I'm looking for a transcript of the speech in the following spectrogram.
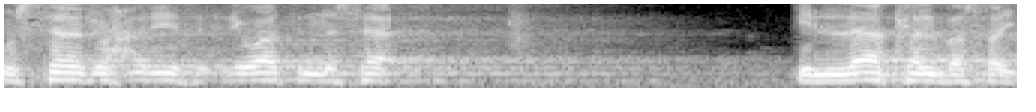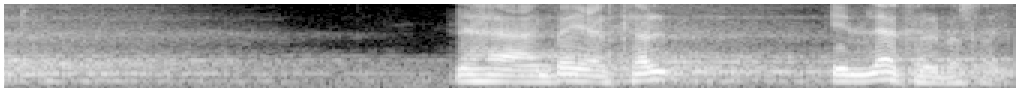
مستند حديث رواية النساء. إلا كلب صيد. نهى عن بيع الكلب إلا كلب صيد.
